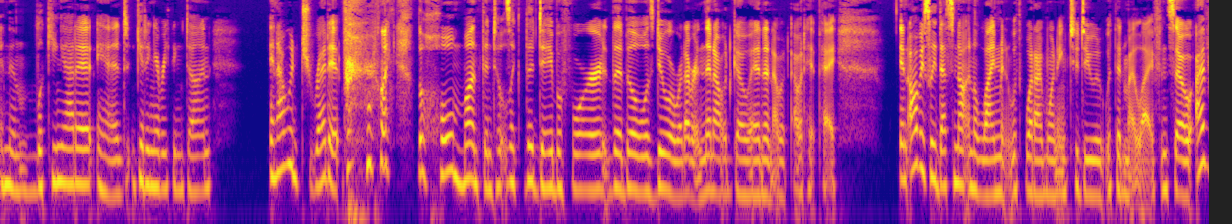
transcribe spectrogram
and then looking at it and getting everything done. And I would dread it for like the whole month until it was like the day before the bill was due or whatever. And then I would go in and I would, I would hit pay. And obviously that's not in alignment with what I'm wanting to do within my life. And so I've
